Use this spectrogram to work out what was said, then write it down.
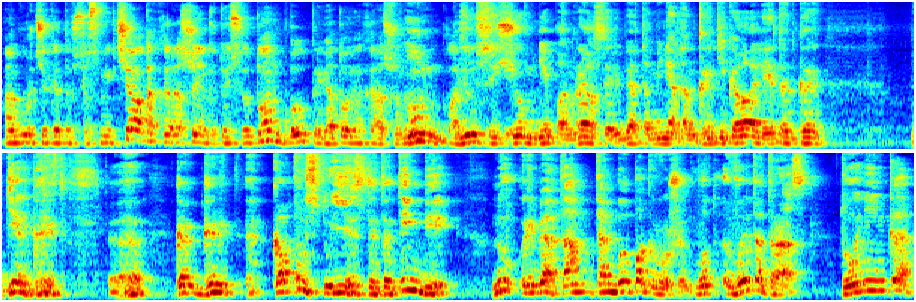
огурчик это все смягчал так хорошенько, то есть вот он был приготовлен хорошо. Но И плюс еще мне понравился, ребята меня там критиковали, этот говорит, дед говорит, э, как говорит, капусту ест этот имбирь. Ну, ребят, там, там был покрошен. Вот в этот раз тоненько,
